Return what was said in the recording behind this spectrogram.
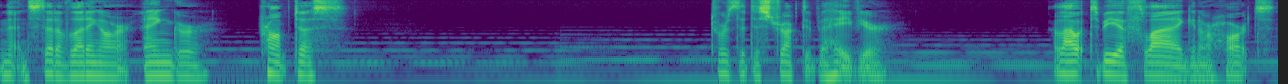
And that instead of letting our anger prompt us towards the destructive behavior. Allow it to be a flag in our hearts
